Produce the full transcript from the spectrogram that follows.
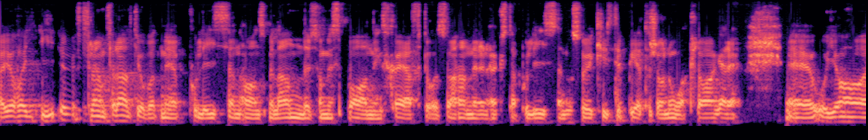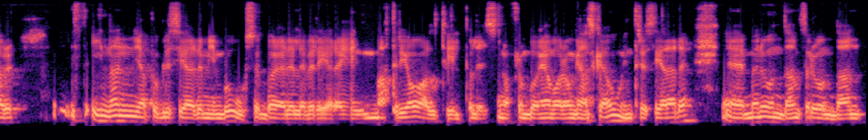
Ja, jag har framförallt jobbat med polisen Hans Melander som är spaningschef då, så han är den högsta polisen. Och så är Christer Petersson åklagare. Eh, och jag har, innan jag publicerade min bok så började jag leverera in material till polisen. Och från början var de ganska ointresserade. Eh, men undan för undan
